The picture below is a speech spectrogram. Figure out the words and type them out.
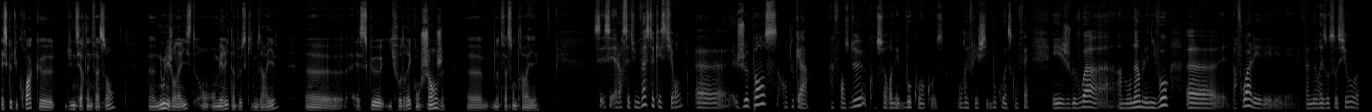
Est-ce que tu crois que d'une certaine façon, nous les journalistes, on mérite un peu ce qui nous arrive? Est-ce qu'il faudrait qu'on change euh, notre façon de travailler? Alors c'est une vaste question. Euh, je pense, en tout cas à France 2, qu'on se remet beaucoup en cause on réfléchit beaucoup à ce qu'on fait. Et je le vois à, mon humble niveau. parfois, les, fameux réseaux sociaux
